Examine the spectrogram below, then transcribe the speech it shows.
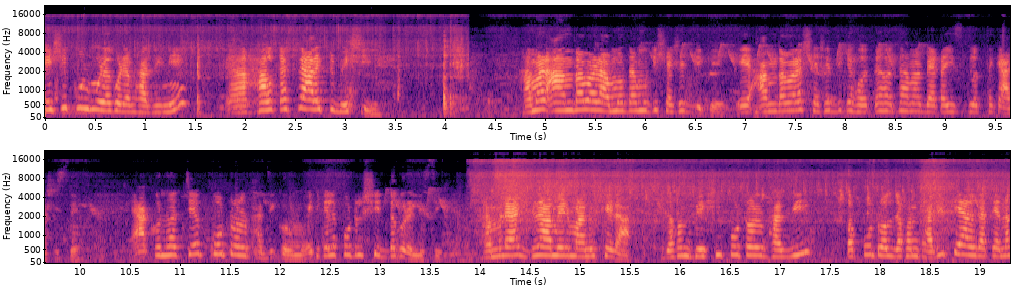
বেশি কুড়মুড়ে করে ভাজিনি হালকা সে আরেকটু বেশি। আমার আন্দাবাড়া মোটামুটি শেষের দিকে। এই আন্দাবাড়া শেষের দিকে হতে হতে আমার বেটা স্কুলের থেকে আসিছে। এখন হচ্ছে পটল ভাজি করব। এটি গেলে পটল সিদ্ধ করে নিছি। আমরা গ্রামের মানুষেরা যখন বেশি পটল ভাজি বা পটল যখন ভাজি, তেল যাতে না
